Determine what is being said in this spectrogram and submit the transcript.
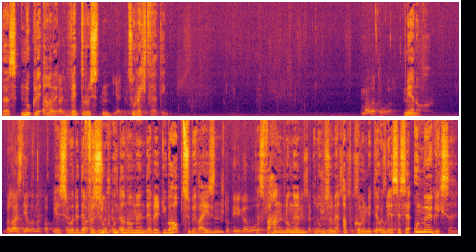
das nukleare Wettrüsten zu rechtfertigen. Mehr noch. Es wurde der Versuch unternommen, der Welt überhaupt zu beweisen, dass Verhandlungen und umso mehr Abkommen mit der UdSSR unmöglich seien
